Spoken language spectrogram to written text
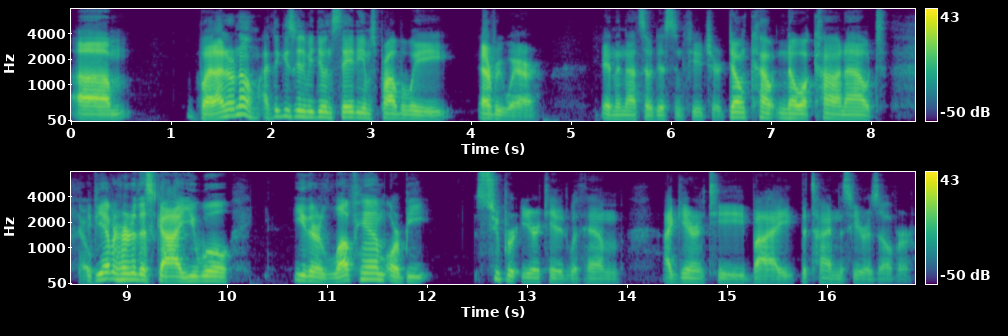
Um, but I don't know. I think he's going to be doing stadiums probably everywhere in the not so distant future. Don't count Noah Khan out. Nope. If you haven't heard of this guy, you will either love him or be super irritated with him. I guarantee by the time this year is over.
